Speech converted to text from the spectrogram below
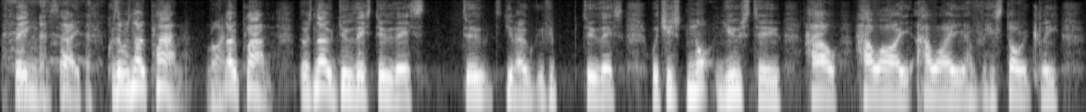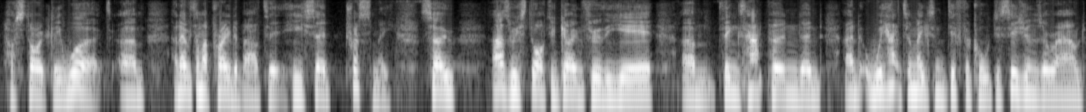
thing to say because there was no plan. Right. No plan. There was no do this, do this, do you know if you do this, which is not used to how how I how I have historically historically worked. Um, and every time I prayed about it, he said, "Trust me." So as we started going through the year, um, things happened, and and we had to make some difficult decisions around.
